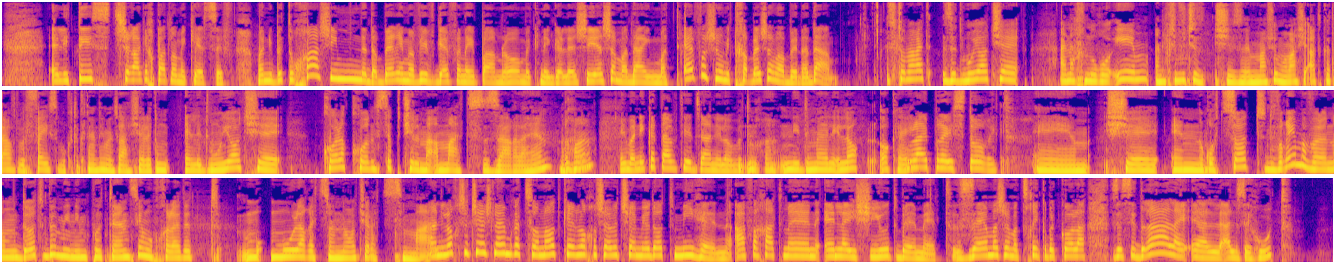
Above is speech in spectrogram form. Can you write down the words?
אליטיסט שרק אכפת לו מכסף ואני בטוחה שאם נדבר עם אביב גפן אי פעם לעומק נגלה שיש שם עדיין איפשהו מתחבא שם הבן אדם. זאת אומרת זה דמויות שאנחנו רואים אני חושבת שזה, שזה משהו ממש שאת כתבת בפייסבוק תקני אותי אם שאלה דמויות ש... כל הקונספט של מאמץ זר להן, נכון? אם אני כתבתי את זה אני לא בטוחה. נדמה לי, לא, אוקיי. אולי פרה-היסטורית. אמ, שהן רוצות דברים אבל הן עומדות במין אימפוטנציה מוחלטת מול הרצונות של עצמן. אני לא חושבת שיש להן רצונות כי אני לא חושבת שהן יודעות מי הן. אף אחת מהן אין לה אישיות באמת. זה מה שמצחיק בכל ה... זה סדרה על, על, על זהות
